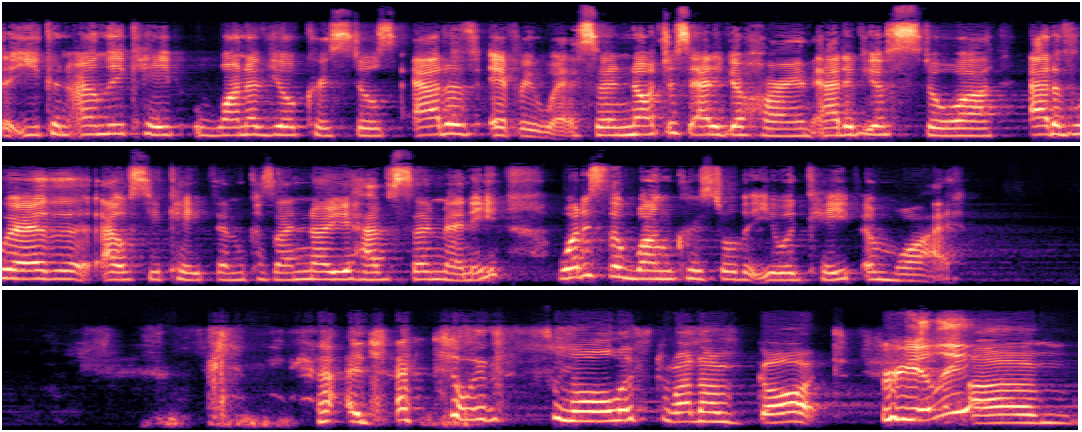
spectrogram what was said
that you can only keep one of your crystals out of everywhere. So not just out of your home, out of your store, out of wherever else you keep them, because I know you have so many. What is the one crystal that you would keep and why? it's actually the smallest one I've got. Really? Um,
